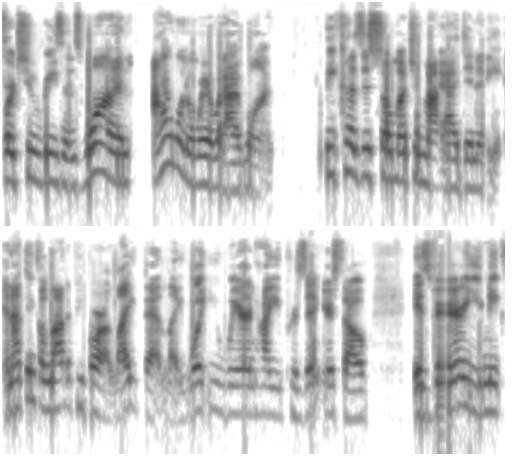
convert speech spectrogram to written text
for two reasons. One, I want to wear what I want because it's so much of my identity. And I think a lot of people are like that. Like what you wear and how you present yourself is very unique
